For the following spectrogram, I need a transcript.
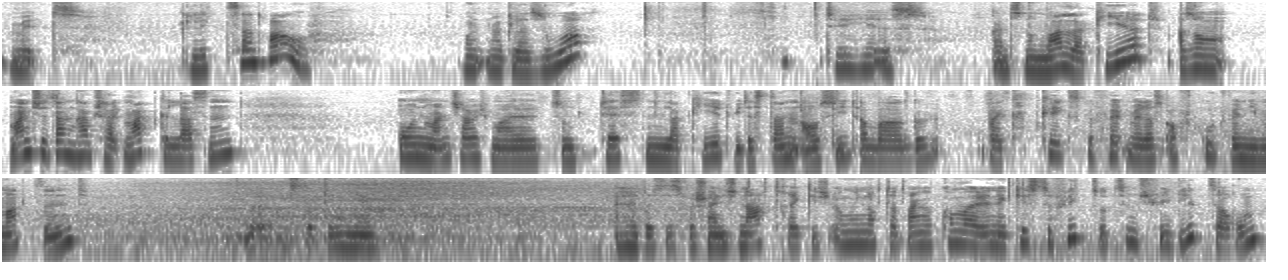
mit Glitzer drauf. Und eine Glasur. Der hier ist ganz normal lackiert. Also manche Sachen habe ich halt matt gelassen. Und manche habe ich mal zum Testen lackiert, wie das dann aussieht. Aber bei Cupcakes gefällt mir das oft gut, wenn die matt sind. Was ist das denn hier? Äh, das ist wahrscheinlich nachträglich irgendwie noch da dran gekommen, weil in der Kiste fliegt so ziemlich viel Glitzer rum.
